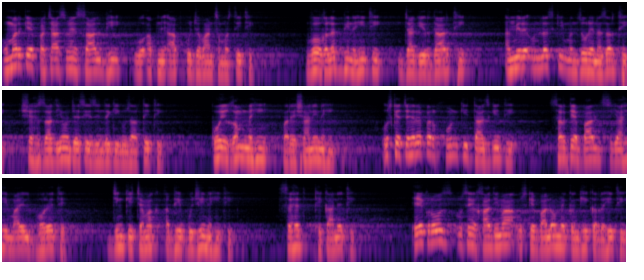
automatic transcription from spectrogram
عمر کے پچاسویں سال بھی وہ اپنے آپ کو جوان سمجھتی تھی۔ وہ غلط بھی نہیں تھی، جاگیردار تھی۔ امیر انلس کی منظور نظر تھی، شہزادیوں جیسی زندگی گزارتی تھی۔ کوئی غم نہیں، پریشانی نہیں۔ اس کے چہرے پر خون کی تازگی تھی۔ سر کے بال سیاہی مائل بھورے تھے، جن کی چمک ابھی بجھی نہیں تھی، صحت ٹھکانے تھی۔ ایک روز اسے خادمہ اس کے بالوں میں کنگھی کر رہی تھی۔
